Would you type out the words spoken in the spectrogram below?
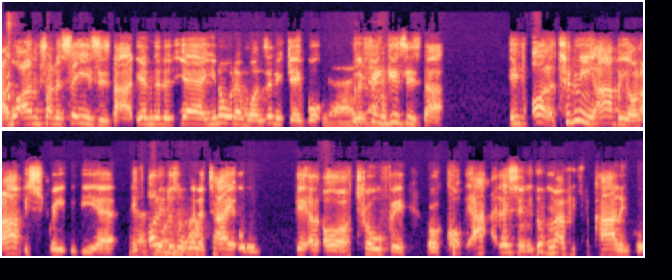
uh, what I'm trying to say is, is that at the end of the, yeah, you know them ones, isn't it, Jay? But Yeah, the yeah. thing is, is that if all, to me, I'll be on, I'll be straight with you. Yeah, if Yeah, Ollie doesn't win a title or a trophy or a cup, I, listen, it doesn't matter if it's the Carling Cup.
